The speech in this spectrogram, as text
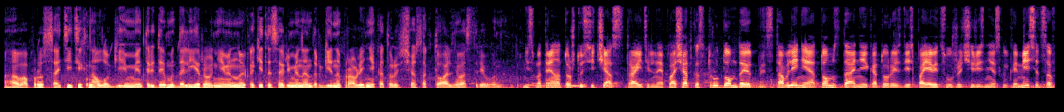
э, вопрос IT-технологий технологиями, 3D-моделированиями, ну и какие-то современные другие направления, которые сейчас актуальны и востребованы. Несмотря на то, что сейчас строительная площадка с трудом дает представление о том здании, которое здесь появится уже через несколько месяцев,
